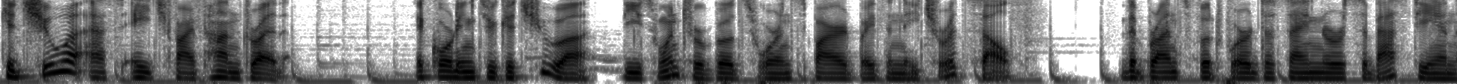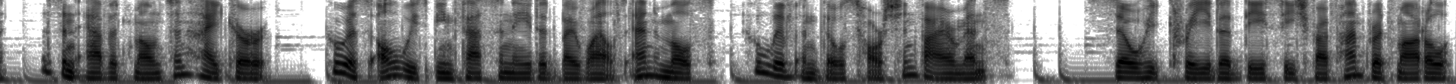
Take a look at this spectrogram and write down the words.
Quechua SH500 According to Quechua, these winter boots were inspired by the nature itself. The brand's footwear designer Sebastian is an avid mountain hiker who has always been fascinated by wild animals who live in those harsh environments. So he created the SH500 model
